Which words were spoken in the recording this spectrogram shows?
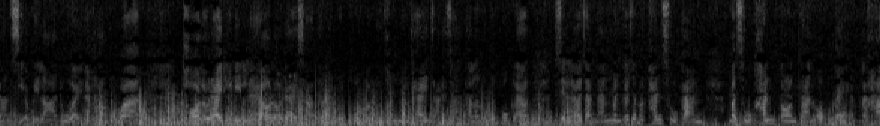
การเสียเวลาด้วยนะคะ เพราะว่าพอเราได้ที่ดินแล้วเราได้สาธารณ เสร็จแล้วจากนั้นมันก็จะมาขั้นสู่การมาสู่ขั้นตอนการออกแบบนะคะ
